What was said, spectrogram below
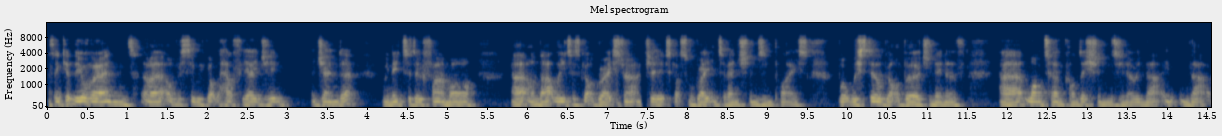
I think at the other end, uh, obviously, we've got the healthy ageing agenda. We need to do far more uh, on that. Leeds has got a great strategy. It's got some great interventions in place, but we've still got a burgeoning of uh, long-term conditions, you know, in that in, in, that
